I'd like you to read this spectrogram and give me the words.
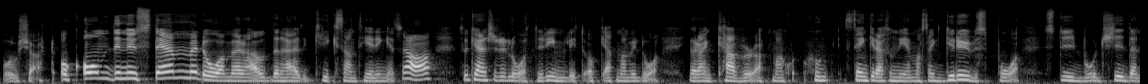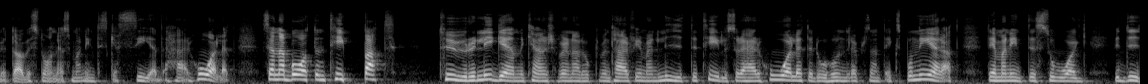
och kört. Och om det nu stämmer då med all den här krigshanteringen, så ja, så kanske det låter rimligt. Och att man vill då göra en cover-up. Man sänker alltså ner en massa grus på styrbordssidan utav Estonia så man inte ska se det här hålet. Sen har båten tippat turligen kanske för den här dokumentärfilmen lite till. Så det här hålet är då 100% exponerat. Det man inte såg vid dy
